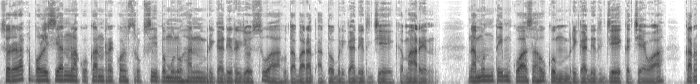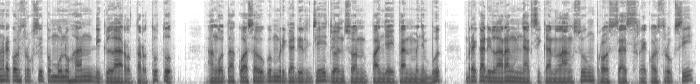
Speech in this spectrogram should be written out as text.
Saudara kepolisian melakukan rekonstruksi pembunuhan Brigadir Joshua Huta Barat atau Brigadir J kemarin. Namun tim kuasa hukum Brigadir J kecewa karena rekonstruksi pembunuhan digelar tertutup. Anggota kuasa hukum Brigadir J Johnson Panjaitan menyebut mereka dilarang menyaksikan langsung proses rekonstruksi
